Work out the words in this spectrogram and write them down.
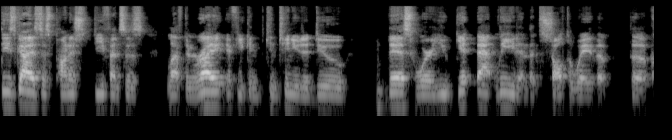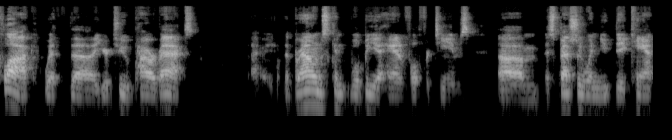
these guys just punish defenses left and right. If you can continue to do this, where you get that lead and then salt away the the clock with uh, your two power backs, the Browns can will be a handful for teams, um, especially when you, they can't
